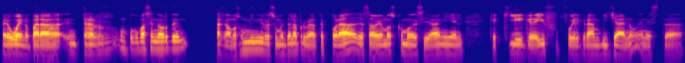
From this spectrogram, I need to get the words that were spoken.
Pero bueno, para entrar un poco más en orden, hagamos un mini resumen de la primera temporada. Ya sabemos, como decía Daniel, que Killgrave fue el gran villano en esta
